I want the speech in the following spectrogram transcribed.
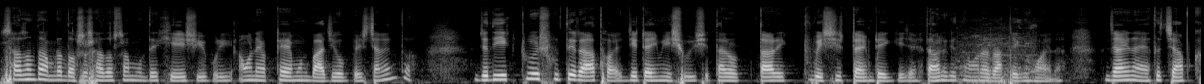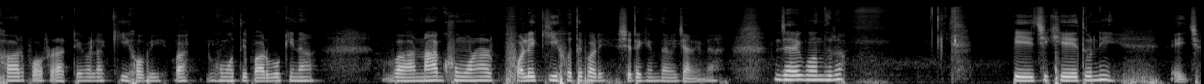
সাধারণত আমরা দশটা সাড়ে দশটার মধ্যে খেয়ে শুয়ে পড়ি। আমার একটা এমন বাজে অভ্যেস, জানেন তো? যদি একটু শুতে রাত হয়, যে টাইমে শুই, সে তার তার একটু বেশি টাইমটা এগিয়ে যায়। তাহলে কিন্তু আমার রাতে ঘুম হয় না। জানি না, এত চাপ খাওয়ার পর রাত্রেবেলা কী হবে বা ঘুমোতে পারব কি না? বা না ঘুমানোর ফলে কি হতে পারে, সেটা কিন্তু আমি জানি না। যাই হোক বন্ধুরা, পেয়েছি, খেয়ে তো নিই এই যে।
